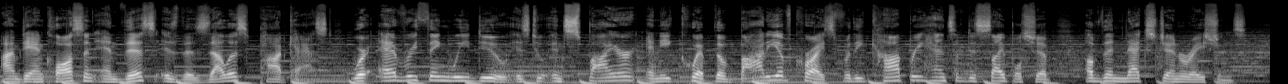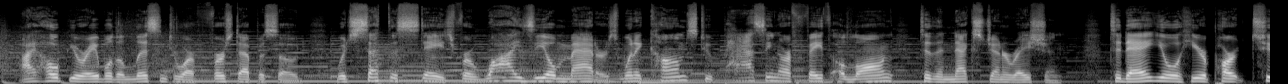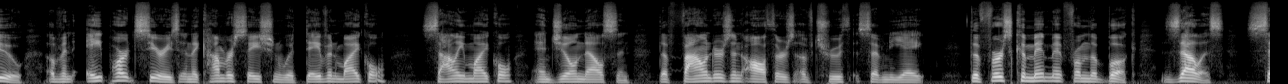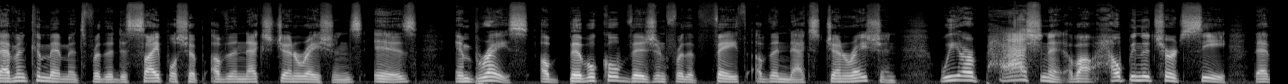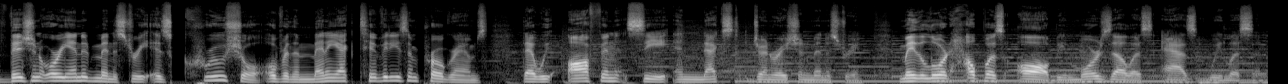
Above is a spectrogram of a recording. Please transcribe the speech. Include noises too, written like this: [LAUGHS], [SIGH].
I'm Dan Clausen, and this is the Zealous Podcast, where everything we do is to inspire and equip the body of Christ for the comprehensive discipleship of the next generations. I hope you were able to listen to our first episode, which set the stage for why zeal matters when it comes to passing our faith along to the next generation. Today, you will hear part two of an eight part series in the conversation with David Michael, Sally Michael, and Jill Nelson, the founders and authors of Truth 78. The first commitment from the book, Zealous Seven Commitments for the Discipleship of the Next Generations, is embrace a biblical vision for the faith of the next generation. We are passionate about helping the church see that vision oriented ministry is crucial over the many activities and programs that we often see in next generation ministry. May the Lord help us all be more zealous as we listen.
